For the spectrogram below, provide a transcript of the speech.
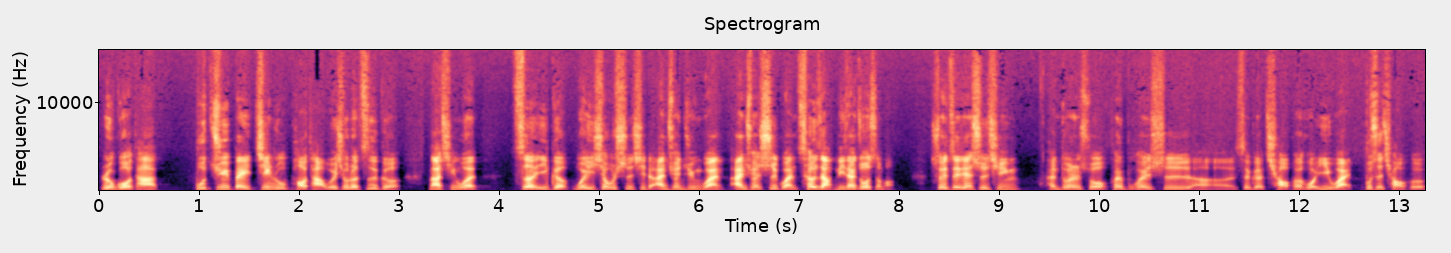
如果他不具备进入炮塔维修的资格，那请问这一个维修时期的安全军官、安全士官、车长你在做什么？所以这件事情，很多人说会不会是呃这个巧合或意外？不是巧合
